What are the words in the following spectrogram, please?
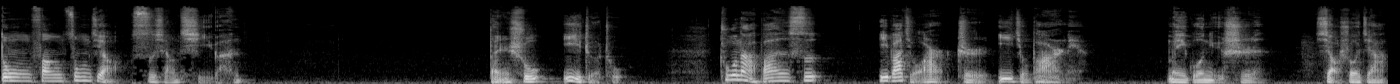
东方宗教思想起源。本书译者注：朱纳·巴恩斯，1892至1982年。美国女诗人、小说家、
